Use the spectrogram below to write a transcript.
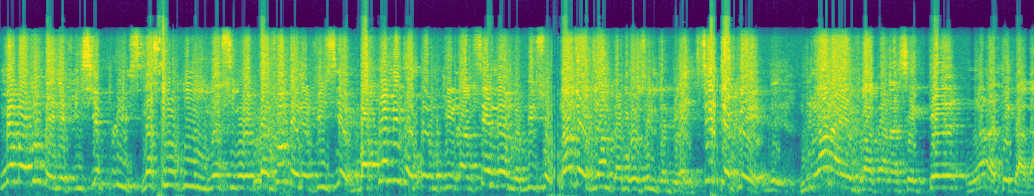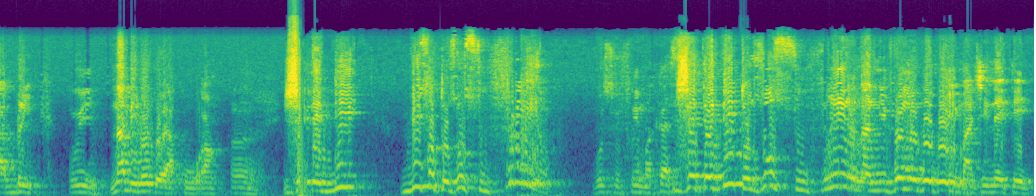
Mais bazobénéficie plus. Bazobénéficie bakomi koconcurrence même biso. Naza exemple moko s'il te plaît. S'il te plaît nga na evraka na secteur nga natekaka brique. Oui. na biloko ya courant. Hum. je te dis biso tozosouffrir je te dis tozosouffrir na niveau moko koimagine te.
